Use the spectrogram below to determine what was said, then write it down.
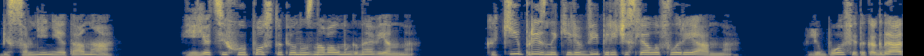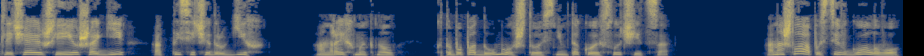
Без сомнения, это она. Ее тихую поступь он узнавал мгновенно. Какие признаки любви перечисляла Флорианна? Любовь — это когда отличаешь ее шаги от тысячи других. Анрей хмыкнул. Кто бы подумал, что с ним такое случится. Она шла, опустив голову.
